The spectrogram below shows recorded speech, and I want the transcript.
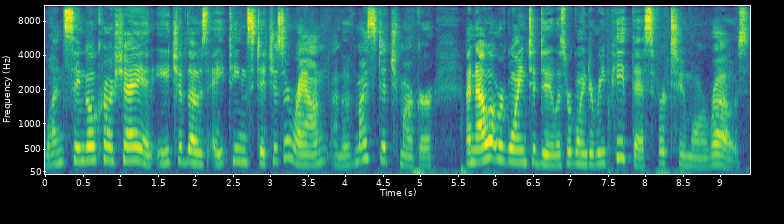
One single crochet in each of those 18 stitches around. I moved my stitch marker. And now what we're going to do is we're going to repeat this for two more rows.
